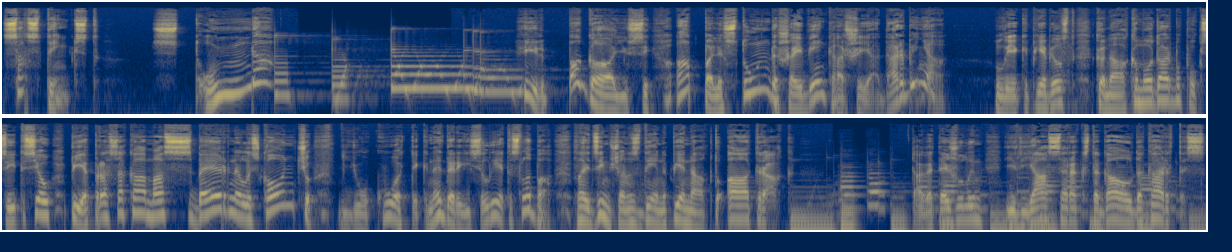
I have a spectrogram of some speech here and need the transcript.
sastingst. Stunda? Ir pagājusi apaļa stunda šai vienkāršajā darbiņā, Lieki piebilst, ka nākamo darbu puksītis jau pieprasa kā mazs bērnelis konču, jo ko tik nedarīsi lietas labā, lai dzimšanas diena pienāktu ātrāk. Tagad ežulim ir jāsaraksta galda kartes.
